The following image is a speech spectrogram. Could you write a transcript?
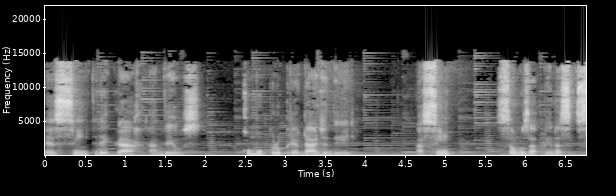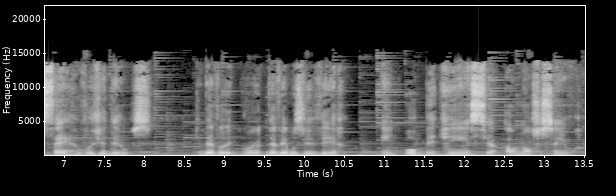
é se entregar a Deus como propriedade dele. Assim, somos apenas servos de Deus, que devemos viver em obediência ao nosso Senhor.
